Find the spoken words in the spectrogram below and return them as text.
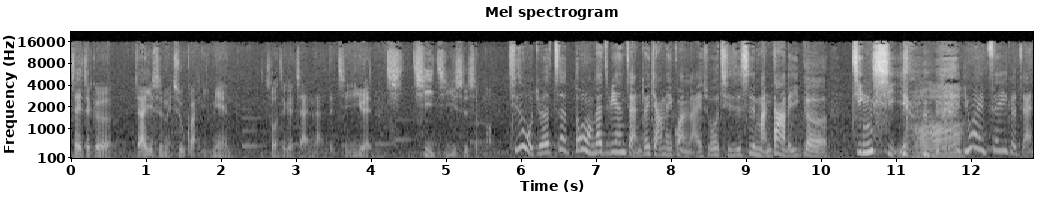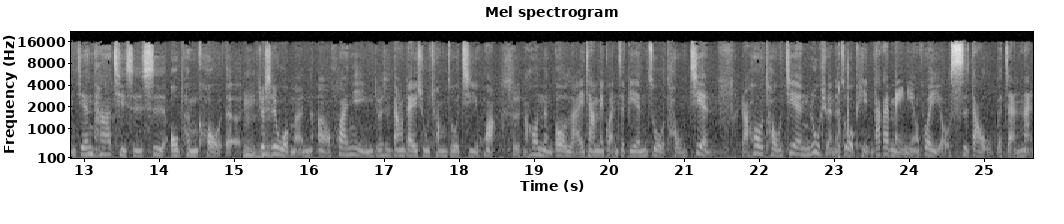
在这个嘉义市美术馆里面？做这个展览的机缘契契机是什么？其实我觉得这东龙在这边展对嘉美馆来说，其实是蛮大的一个惊喜哦。因为这一个展间它其实是 open call 的，嗯，就是我们呃欢迎就是当代艺术创作计划，是，然后能够来嘉美馆这边做投件，然后投件入选的作品，大概每年会有四到五个展览，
